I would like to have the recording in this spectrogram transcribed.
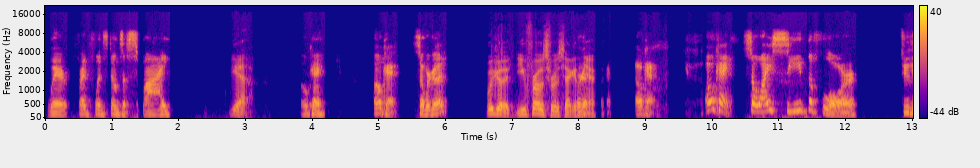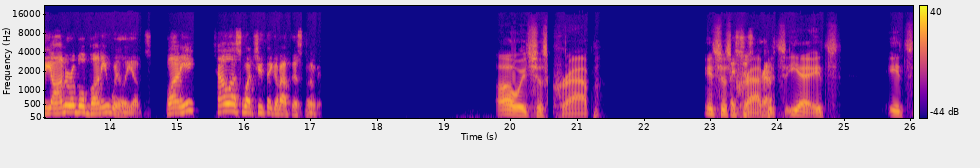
where Fred Flintstone's a spy. Yeah. Okay. Okay. So we're good? We're good. You froze for a 2nd We're there. Okay. Okay. Okay. So I cede the floor to the Honorable Bunny Williams. Bunny, tell us what you think about this movie. Oh, it's just crap. It's just It's just crap. crap. It's yeah, it's it's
